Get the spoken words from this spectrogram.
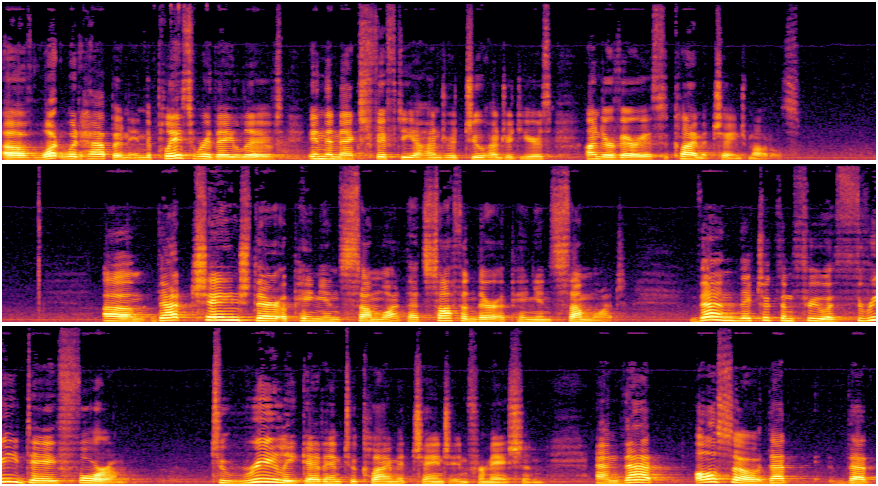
of what would happen in the place where they lived in the next 50, 100, 200 years under various climate change models. Um, that changed their opinion somewhat, that softened their opinion somewhat. Then they took them through a three-day forum to really get into climate change information. And that also, that, that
